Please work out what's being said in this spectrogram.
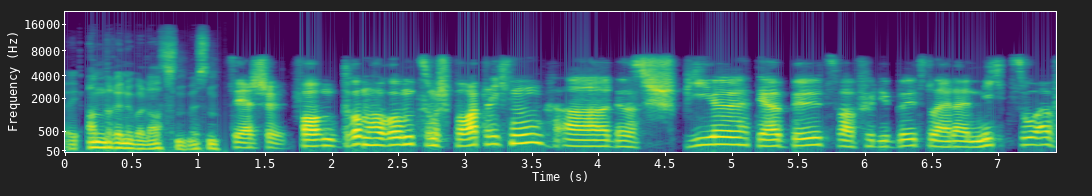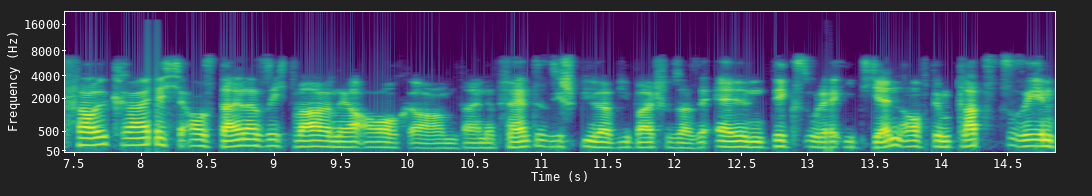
äh, anderen überlassen müssen. Sehr schön. Vom Drumherum zum Sportlichen. Äh, das Spiel der Bills war für die Bills leider nicht so erfolgreich. Aus deiner Sicht waren ja auch ähm, deine Fantasy-Spieler wie beispielsweise Allen, Dix oder Etienne auf dem Platz zu sehen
